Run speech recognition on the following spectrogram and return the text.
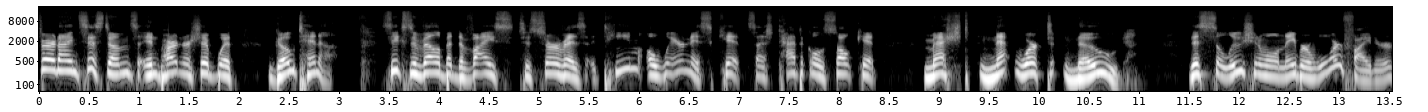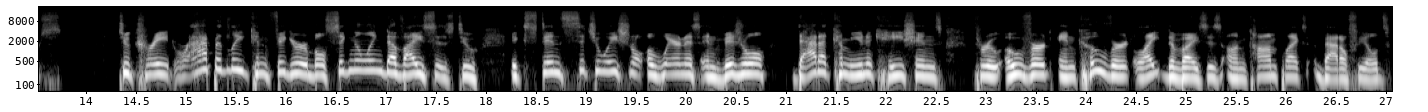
Faradyne Systems, in partnership with Gotenna, seeks to develop a device to serve as a team awareness kit slash tactical assault kit meshed networked node. This solution will enable warfighters to create rapidly configurable signaling devices to extend situational awareness and visual data communications through overt and covert light devices on complex battlefields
